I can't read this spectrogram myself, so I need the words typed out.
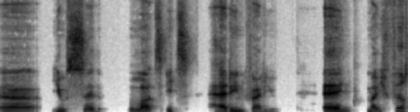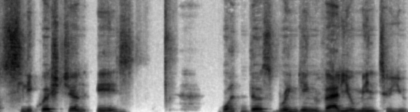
uh, you said lots. It's adding value. And my first silly question is, what does bringing value mean to you?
